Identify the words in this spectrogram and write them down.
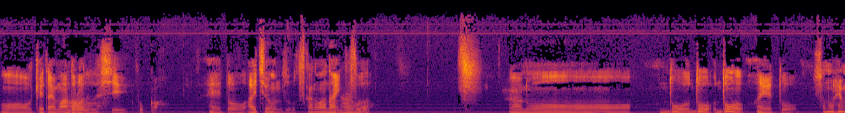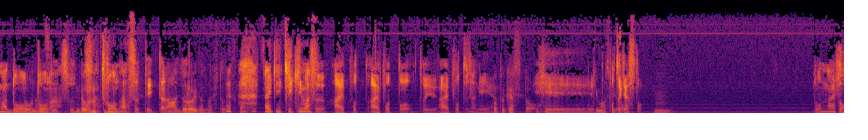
お携帯も Android ですし、そっか。えっ、と、iTunes を使わないんですよ。あのー、どう、どう、どう、えっ、ー、と、その辺はどう、どうなんす？どうなんす？って言ったら。アンドロイドの人ですか？最近聞きます ?iPod、iPod という、iPod じゃねえや。ポッドキャスト。えー、聞きますポッドキャスト。うん。どんな人を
